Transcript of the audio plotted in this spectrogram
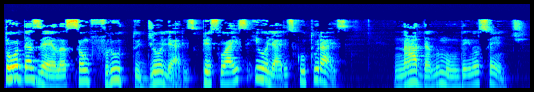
todas elas são fruto de olhares pessoais e olhares culturais. Nada no mundo é inocente.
